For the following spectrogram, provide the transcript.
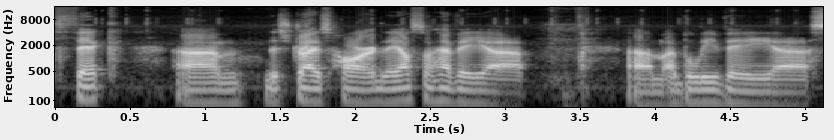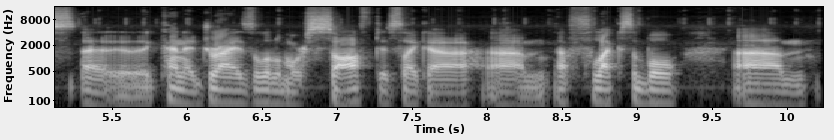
thick. Um, this dries hard. They also have a, uh, um, I believe, a uh, uh, kind of dries a little more soft. It's like a, um, a flexible um,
